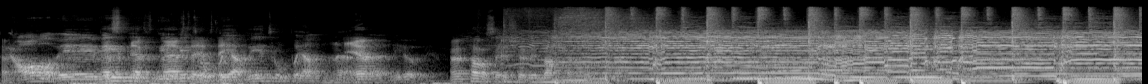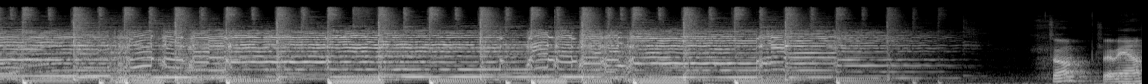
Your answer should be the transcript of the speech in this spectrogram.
Ja, vi, vi, vi, Efter- vi, efter- vi, efter- tror, på, efter. Jan- vi tror på Janne. där. Ja. Det gör vi. Nu pausar vi så kör vi bandet nu. Så, kör vi igen.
